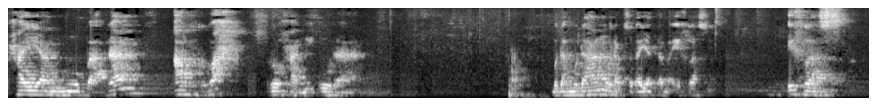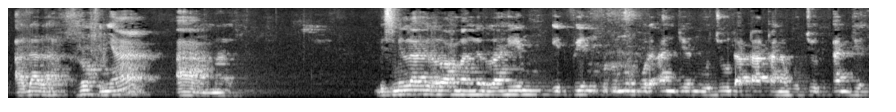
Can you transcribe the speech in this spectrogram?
Hayang ngubaran arwah rohani orang mudah-mudahan orang sedaya tambah ikhlas. Ikhlas adalah rohnya amal. Bismillahirrahmanirrahim. Idfin kudu ngumpur anjeun wujudaka kana wujud anjeun.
